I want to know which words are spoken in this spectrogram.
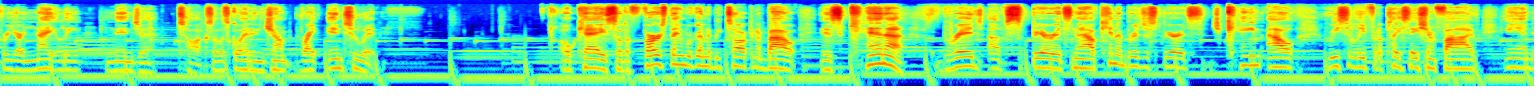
for your nightly ninja talk. So let's go ahead and jump right into it. Okay, so the first thing we're going to be talking about is Kena Bridge of Spirits. Now, Kena Bridge of Spirits came out recently for the PlayStation 5, and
